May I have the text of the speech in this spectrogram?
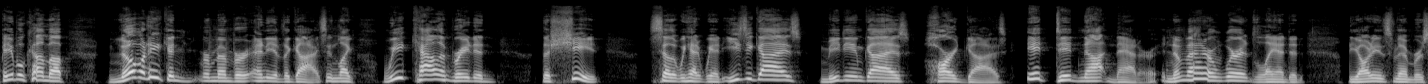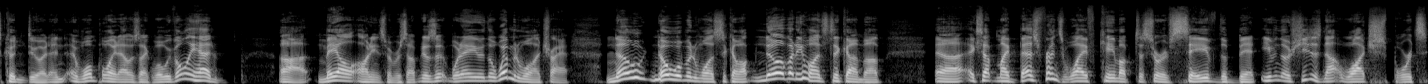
people come up nobody can remember any of the guys. And like we calibrated the sheet so that we had we had easy guys medium guys hard guys. It did not matter. No matter where it landed the audience members couldn't do it. And at one point i was like well we've only had uh, male audience members up because would any of the women want to try it. No no woman wants to come up. Nobody wants to come up uh, except my best friend's wife came up to sort of save the bit even though she does not watch sports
